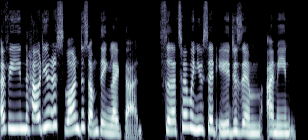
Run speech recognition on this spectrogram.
I mean, how do you respond to something like that? So that's why when you said ageism, I mean,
